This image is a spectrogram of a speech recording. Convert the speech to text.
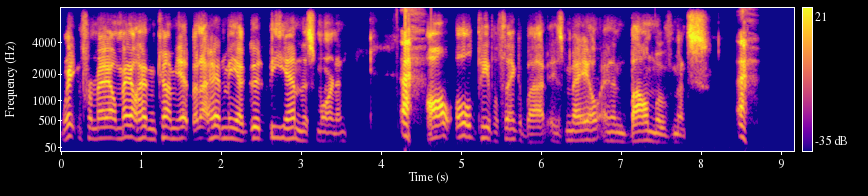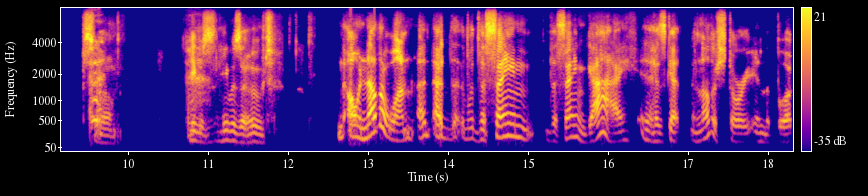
waiting for mail. Mail hadn't come yet, but I had me a good BM this morning." All old people think about is mail and bowel movements. so he was he was a hoot. Oh, another one. Uh, uh, the, with the same the same guy has got another story in the book.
